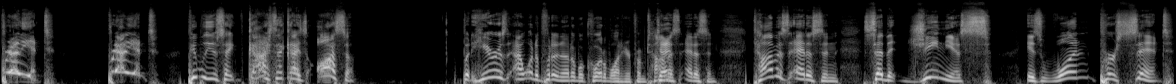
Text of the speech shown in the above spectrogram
brilliant, brilliant. People you say, "Gosh, that guy's awesome." But here is I want to put a notable quotable on here from Thomas Edison. Thomas Edison said that genius is 1%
